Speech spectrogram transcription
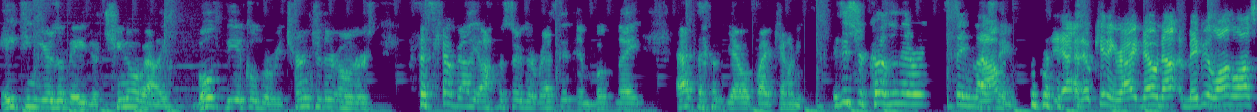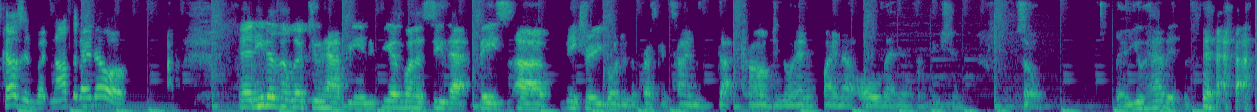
18 years of age, of Chino Valley. Both vehicles were returned to their owners Prescott Valley officers arrested and booked Knight at the Yavapai County. Is this your cousin, Eric? Same last no, name. yeah, no kidding, right? No, not maybe a long lost cousin, but not that I know of. And he doesn't look too happy. And if you guys want to see that face, uh, make sure you go to the PrescottTimes.com to go ahead and find out all that information. So there you have it.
